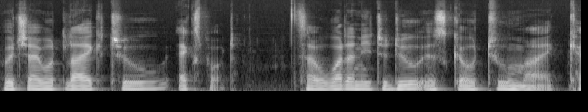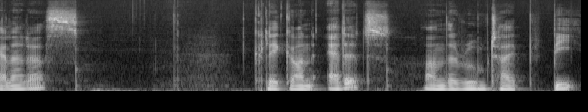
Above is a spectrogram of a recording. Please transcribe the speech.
which I would like to export. So what I need to do is go to my calendars, click on edit on the room type B,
